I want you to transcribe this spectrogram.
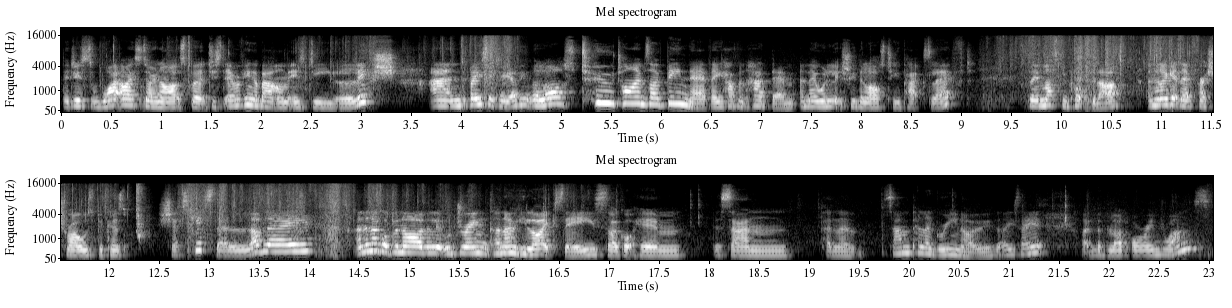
They're just white ice donuts, but just everything about them is delish. And basically, I think the last two times I've been there, they haven't had them. And they were literally the last two packs left. So they must be popular. And then I get their fresh rolls because chef's kiss, they're lovely. And then I got Bernard a little drink. I know he likes these, so I got him the San, Pel San Pellegrino, is that how you say it? Like the blood orange ones.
